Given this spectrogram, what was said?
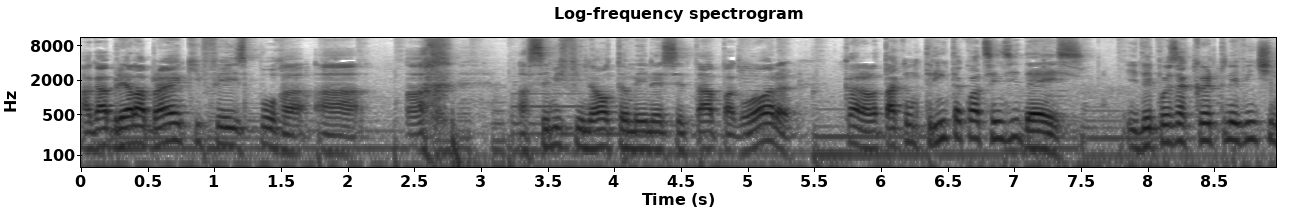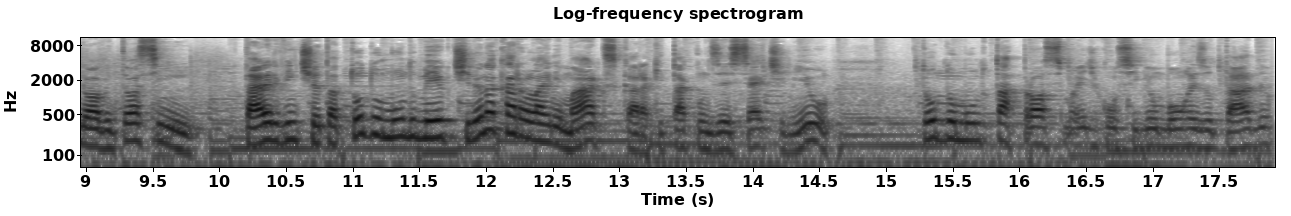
A Gabriela Bryan, que fez, porra, a, a, a, semifinal também nessa etapa agora, cara, ela tá com 30,410. E depois a Courtney 29. Então, assim, Tyler 28, tá todo mundo meio que tirando a Caroline Marks, cara, que tá com 17 mil, todo mundo tá próximo aí de conseguir um bom resultado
